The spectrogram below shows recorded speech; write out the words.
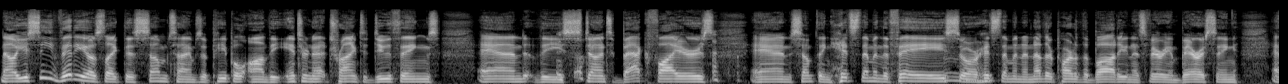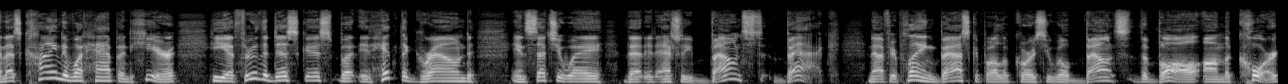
Now, you see videos like this sometimes of people on the internet trying to do things, and the stunt backfires, and something hits them in the face mm. or hits them in another part of the body, and it's very embarrassing. And that's kind of what happened here. He uh, threw the discus, but it hit the ground in such a way that it actually bounced back. Now, if you're playing basketball, of course, you will bounce the ball on the court.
